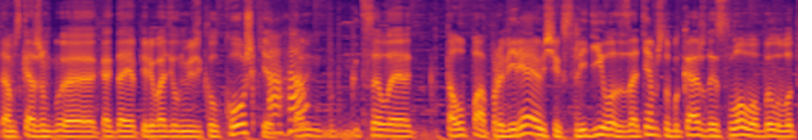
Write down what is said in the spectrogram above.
там, скажем, э, когда я переводил мюзикл «Кошки», Ага. там целая толпа проверяющих следила за тем, чтобы каждое слово было вот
